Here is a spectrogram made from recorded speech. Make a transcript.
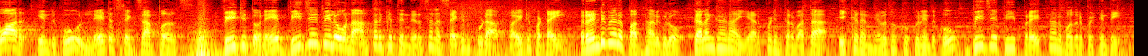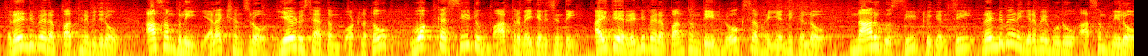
వార్ ఇందుకు లేటెస్ట్ ఎగ్జాంపుల్స్. వీటితోనే బీజేపీలో ఉన్న అంతర్గత నిరసన సెగన్ కూడా బయటపడ్డాయి. రెండు వేల పద్నాలుగులో తెలంగాణ ఏర్పడిన తర్వాత ఇక్కడ నిలదొక్కునేందుకు బీజేపీ ప్రయత్నాలు మొదలుపెట్టింది. రెండు వేల పద్దెనిమిదిలో అసెంబ్లీ ఎలక్షన్స్లో ఏడు శాతం ఓట్లతో ఒక్క సీటు మాత్రమే గెలిచింది. అయితే రెండు వేల పంతొమ్మిది లోక్సభ ఎన్నికల్లో నాలుగు సీట్లు గెలిచి రెండు వేల ఇరవై మూడు అసెంబ్లీలో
